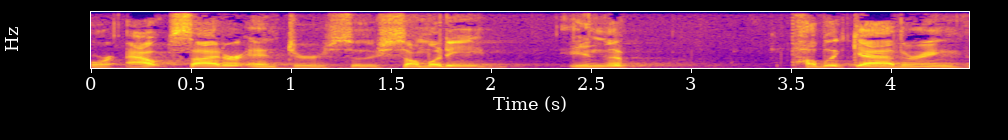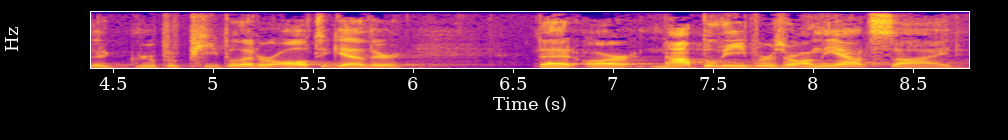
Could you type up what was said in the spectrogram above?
or outsider enters, so there's somebody in the public gathering, the group of people that are all together that are not believers or on the outside,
